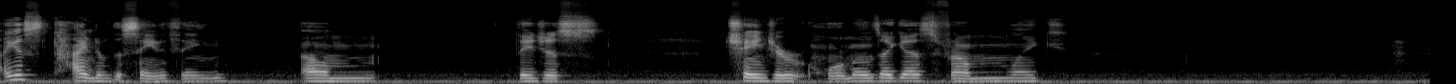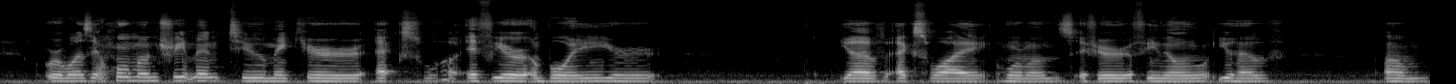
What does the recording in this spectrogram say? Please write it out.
I guess, kind of the same thing. Um, they just change your hormones, I guess, from like or was it hormone treatment to make your X if you're a boy you're you have XY hormones. If you're a female you have um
